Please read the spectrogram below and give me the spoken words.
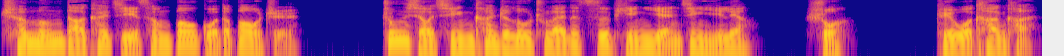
陈猛打开几层包裹的报纸，钟小晴看着露出来的瓷瓶，眼睛一亮，说：“给我看看。”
